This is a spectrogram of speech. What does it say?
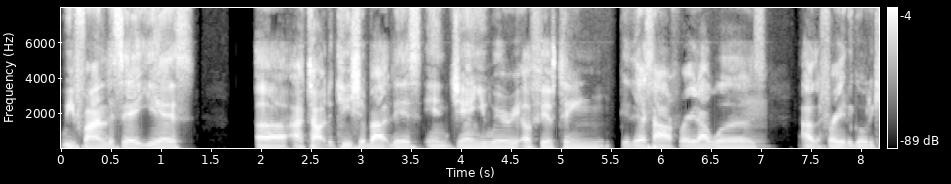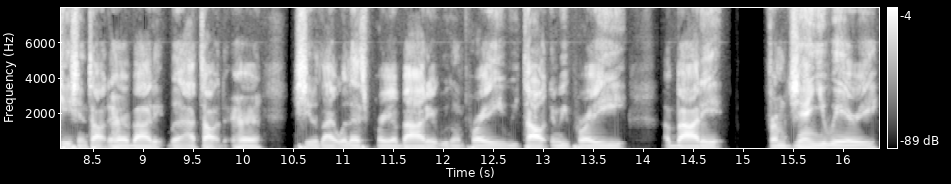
we finally said yes. Uh, I talked to Keisha about this in January of 15 because that's how afraid I was. Mm. I was afraid to go to Keisha and talk to her about it, but I talked to her. She was like, "Well, let's pray about it. We're gonna pray." We talked and we prayed about it from January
